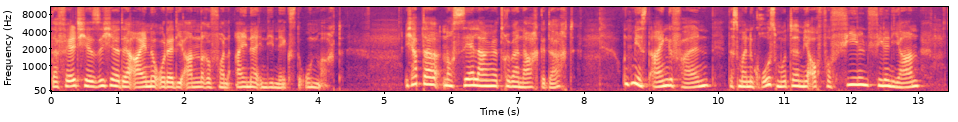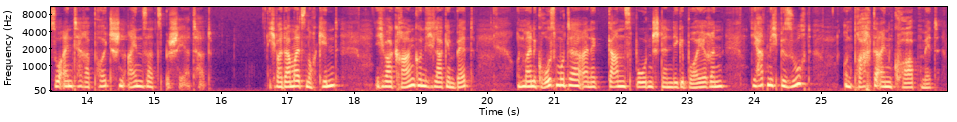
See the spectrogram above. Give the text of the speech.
da fällt hier sicher der eine oder die andere von einer in die nächste Ohnmacht. Ich habe da noch sehr lange drüber nachgedacht und mir ist eingefallen, dass meine Großmutter mir auch vor vielen, vielen Jahren so einen therapeutischen Einsatz beschert hat. Ich war damals noch Kind, ich war krank und ich lag im Bett und meine Großmutter, eine ganz bodenständige Bäuerin, die hat mich besucht und brachte einen Korb mit –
